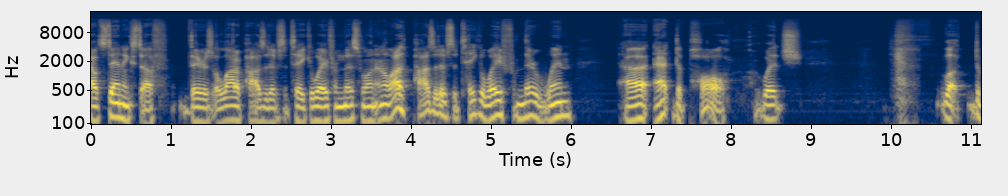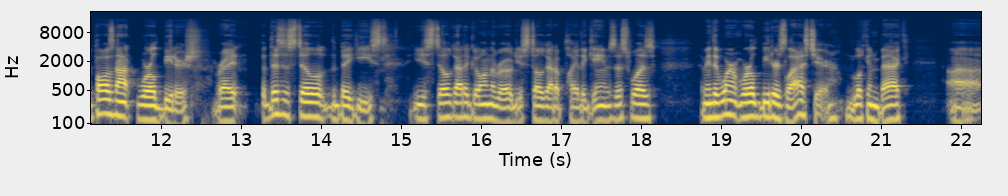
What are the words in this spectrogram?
Outstanding stuff. There's a lot of positives to take away from this one, and a lot of positives to take away from their win uh, at DePaul, which, look, DePaul's not world beaters, right? But this is still the Big East. You still got to go on the road. You still got to play the games. This was, I mean, they weren't world beaters last year. Looking back, uh,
